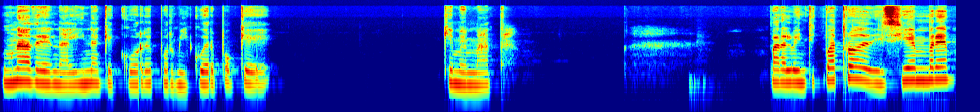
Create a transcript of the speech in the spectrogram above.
una adrenalina que corre por mi cuerpo que, que me mata. Para el 24 de diciembre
